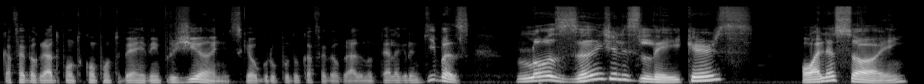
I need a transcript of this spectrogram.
cafébelgrado.com.br vem para o Giannis, que é o grupo do Café Belgrado no Telegram. Gibas, Los Angeles Lakers, olha só, hein?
